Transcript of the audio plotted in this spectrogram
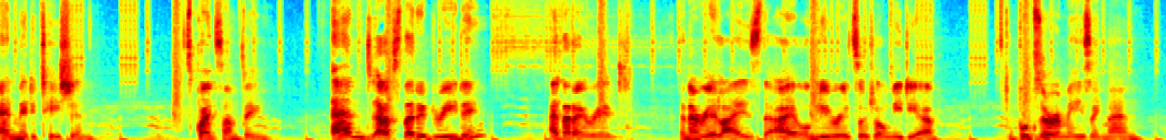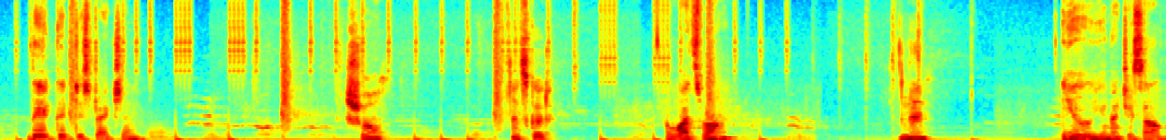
and meditation. It's quite something. And I've started reading. I thought I read. Then I realized that I only read social media. Books are amazing, man. They're a good distraction. Sure. That's good. What's wrong? None. You, you're not yourself.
